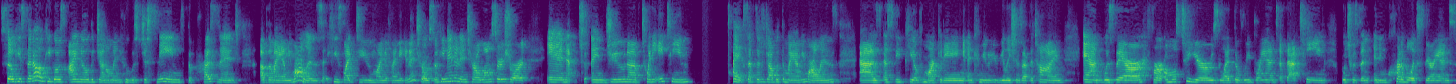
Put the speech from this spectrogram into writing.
So he said, Oh, he goes, I know the gentleman who was just named the president of the Miami Marlins. He's like, "Do you mind if I make an intro?" So he made an intro. Long story short, in in June of 2018, I accepted a job with the Miami Marlins as SVP of Marketing and Community Relations at the time, and was there for almost two years. Led the rebrand of that team, which was an, an incredible experience.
